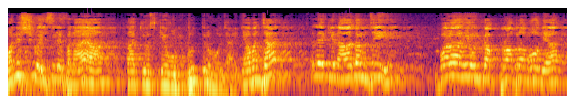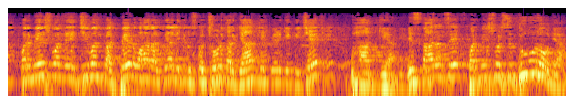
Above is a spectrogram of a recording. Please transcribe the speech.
मनुष्य को इसलिए बनाया ताकि उसके वो पुत्र हो जाए। क्या बन जाए? लेकिन आदम जी, बड़ा ही उनका प्रॉब्लम हो गया। परमेश्वर ने जीवन का पेड़ वहाँ रख दिया, लेकिन उसको छोड़कर ज्ञान के पेड़ के पीछे भाग गया। इस कारण से परमेश्वर से दूर हो गया।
